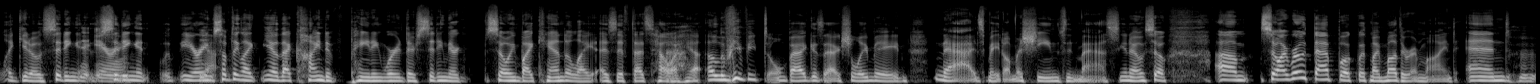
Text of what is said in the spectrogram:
like you know sitting sitting in earrings yeah. something like you know that kind of painting where they're sitting there sewing by candlelight as if that's how a, a, Louis Vuitton bag is actually made. Nah, it's made on machines in mass, you know. So, um, so I wrote that book with my mother in mind, and mm-hmm.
